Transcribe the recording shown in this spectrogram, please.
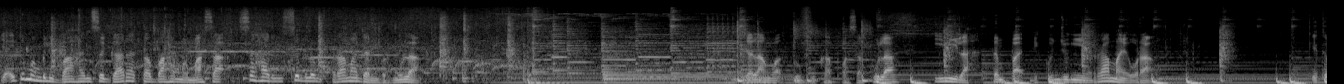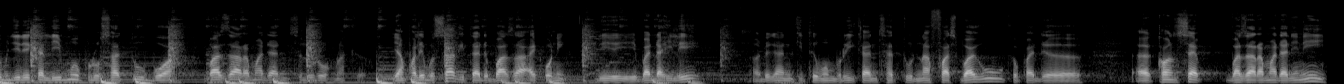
iaitu membeli bahan segar atau bahan memasak sehari sebelum Ramadan bermula. Jelang waktu buka puasa pula, inilah tempat dikunjungi ramai orang. Kita menyediakan 51 buah bazar Ramadan seluruh Melaka. Yang paling besar kita ada bazar ikonik di Bandar Hilir uh, dengan kita memberikan satu nafas baru kepada uh, konsep bazar Ramadan ini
